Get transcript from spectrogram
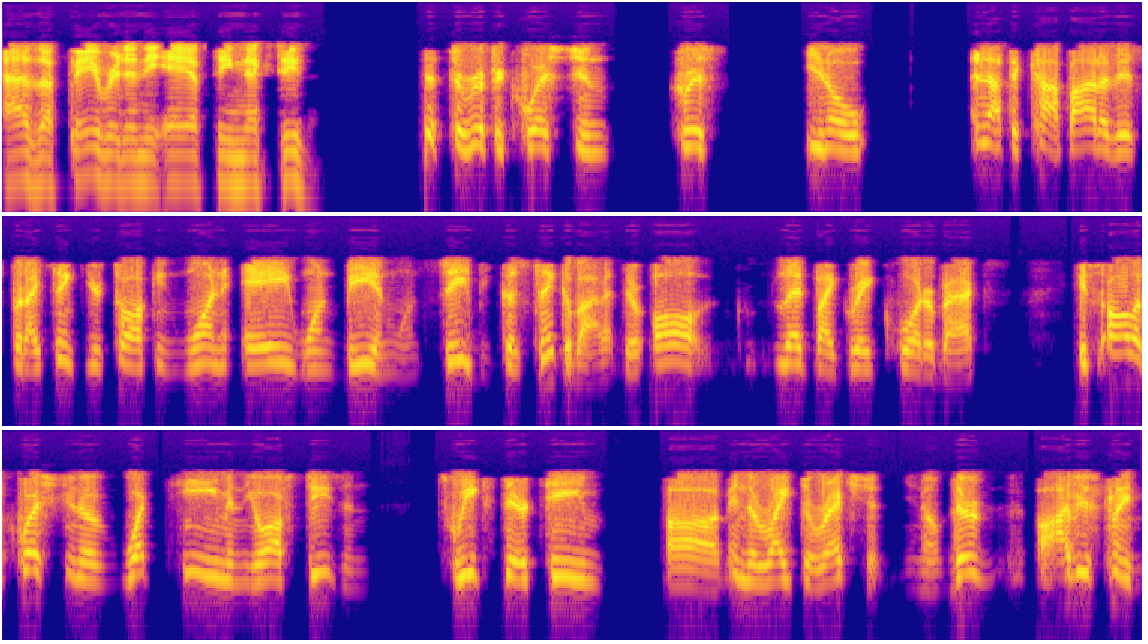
as a favorite in the AFC next season? It's a terrific question, Chris. You know, and not to cop out of this, but I think you're talking one A, one B, and one C because think about it. They're all led by great quarterbacks. It's all a question of what team in the off season tweaks their team uh, in the right direction. You know, they're obviously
